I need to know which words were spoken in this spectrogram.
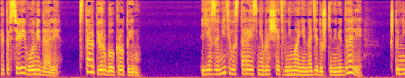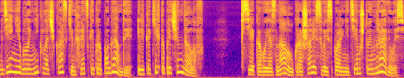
«Это все его медали. Старпер был крутым». Я заметила, стараясь не обращать внимания на дедушкины медали, что нигде не было ни клочка скинхедской пропаганды или каких-то причиндалов. Все, кого я знала, украшали свои спальни тем, что им нравилось,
